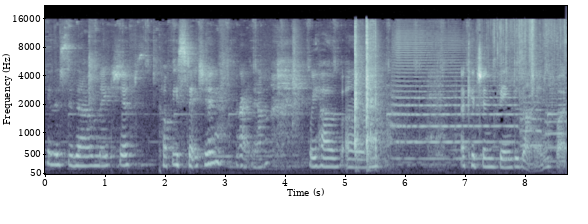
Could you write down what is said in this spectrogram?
Okay, this is our makeshift coffee station right now. We have um, a kitchen being designed, but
